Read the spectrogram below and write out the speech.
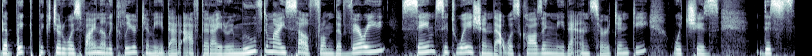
the big picture was finally clear to me that after I removed myself from the very same situation that was causing me the uncertainty, which is this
